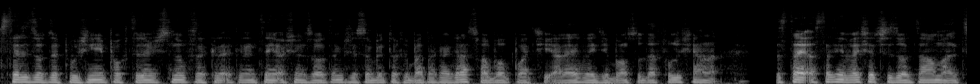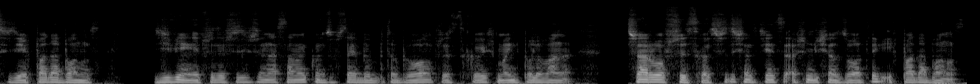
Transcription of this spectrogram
4 zł później, po którymś znów zakręcenie 8 zł, myślę sobie, to chyba taka gra słabo opłaci, ale jak wejdzie bonus, da full siana. Zostaje ostatnie 23 zł, załamany, co dzieje, wpada bonus. Zdziwienie, przede wszystkim, że na samej końcówce jakby to było przez kogoś manipulowane. Trzarło wszystko, 3980 zł i wpada bonus.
